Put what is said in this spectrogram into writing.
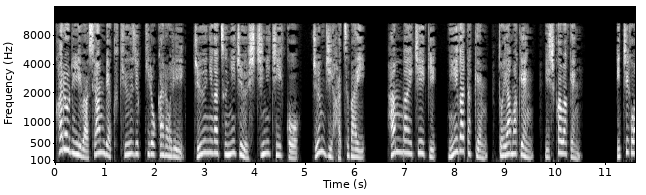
カロリーは390キロカロリー、12月27日以降、順次発売。販売地域、新潟県、富山県、石川県。いちご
